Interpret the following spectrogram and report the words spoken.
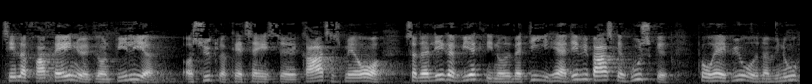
til og fra Fanø er gjort billigere, og cykler kan tages øh, gratis med over. Så der ligger virkelig noget værdi her. Det vi bare skal huske på her i byrådet, når vi nu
